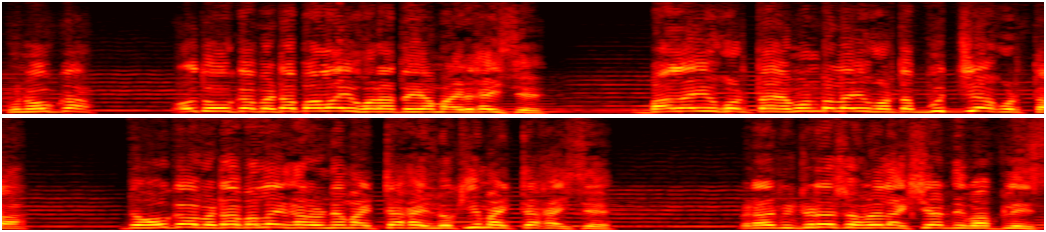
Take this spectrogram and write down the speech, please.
শুনৌকা ও দৌকা বেটা বালাই করা তাই মাইর খাইছে বালাই করতা এমন বালাই করতা বুঝিয়া করতা দেখোকা বেটা বালাই কারণে মাইরটা খাইলো কি মাইরটা খাইছে বেটার ভিডিওটা সবাই লাইক শেয়ার দিবা প্লিজ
